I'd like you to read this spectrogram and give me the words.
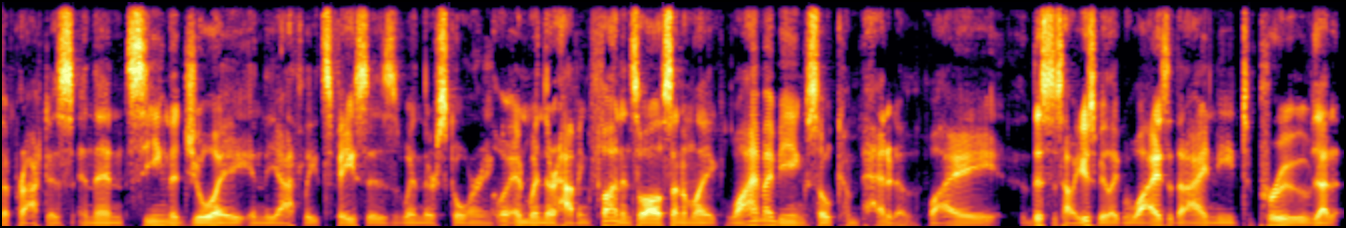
at practice and then seeing the joy in the athletes faces when they're scoring and when they're having fun. And so all of a sudden i'm like why am i being so competitive? Why this is how i used to be like why is it that i need to prove that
